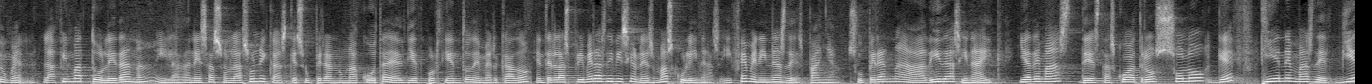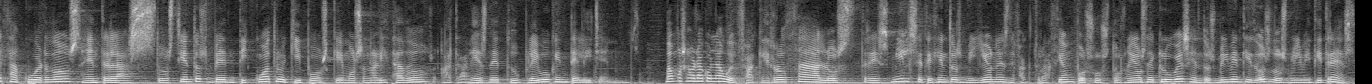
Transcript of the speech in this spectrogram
Human. La firma toledana y la danesa son las únicas que superan una cuota del 10% de mercado entre las primeras divisiones masculinas y femeninas de España. Superan a Adidas y Nike. Y además de estas cuatro, solo GEF tiene más de 10 acuerdos entre las 224 equipos que hemos analizado a través de tu Playbook Intelligence. Vamos ahora con la UEFA, que roza los 3.700 millones de facturación por sus torneos de clubes en 2022-2023.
